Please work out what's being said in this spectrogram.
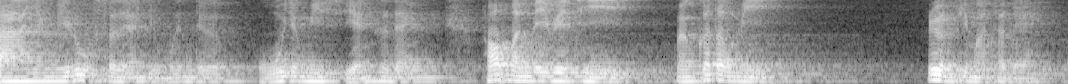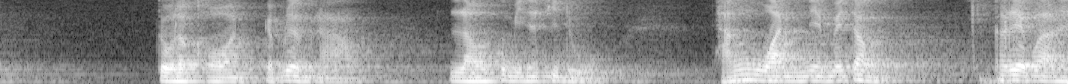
ตายังมีรูปแสดงอยู่เหมือนเดิม หูยังมีเสียงแสดง เพราะมันมีเวทีมันก็ต้องมีเรื่องที่มาแสดง ตัวละครกับเรื่องราว เราก็มีหน้าที่ดู ทั้งวันเนี่ยไม่ต้องเขาเรียกว่าอะไร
